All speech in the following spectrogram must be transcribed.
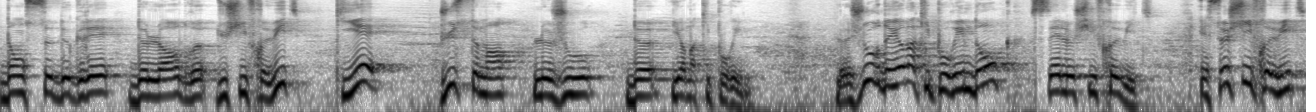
dans ce degré de l'ordre du chiffre 8, qui est justement le jour de Yom Kippourim. Le jour de Yom Kippourim, donc, c'est le chiffre 8. Et ce chiffre 8,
